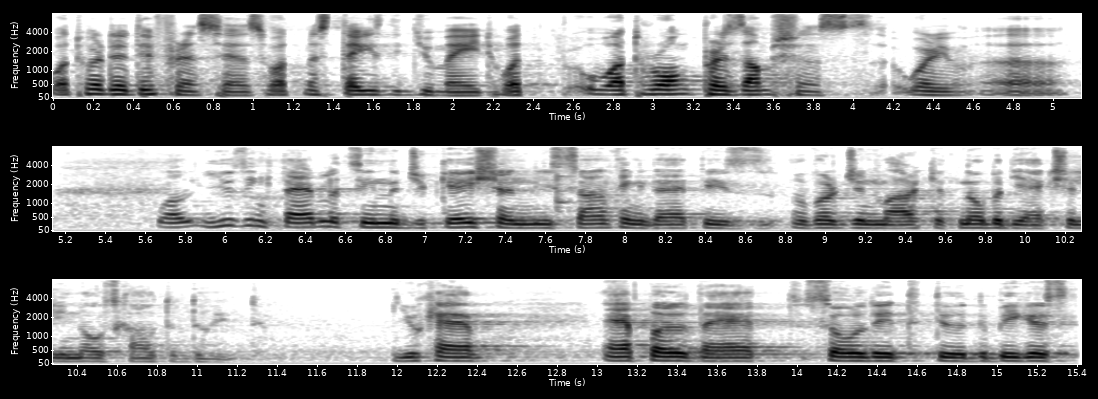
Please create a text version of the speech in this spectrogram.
What were the differences? What mistakes did you make? What, what wrong presumptions were you? Uh, well, using tablets in education is something that is a virgin market. Nobody actually knows how to do it. You have Apple that sold it to the biggest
